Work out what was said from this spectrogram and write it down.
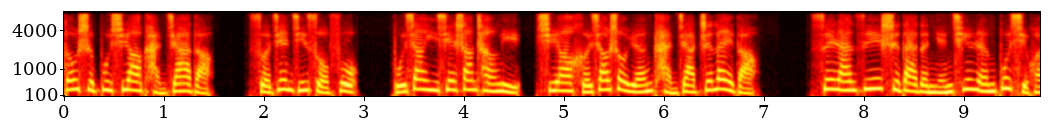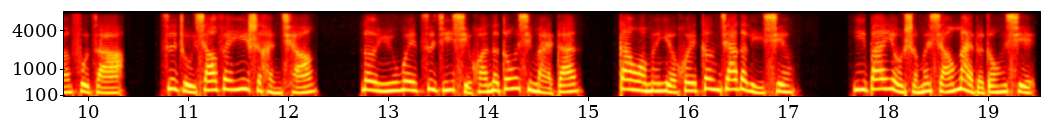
都是不需要砍价的，所见即所付，不像一些商场里需要和销售员砍价之类的。虽然 Z 世代的年轻人不喜欢复杂，自主消费意识很强，乐于为自己喜欢的东西买单，但我们也会更加的理性。一般有什么想买的东西，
